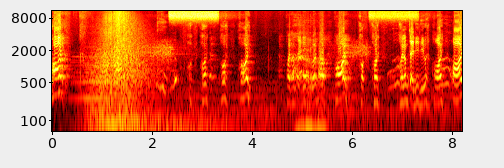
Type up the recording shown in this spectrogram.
พลอยพลอยพลอยพลอยพลอยทำใจดีๆไว้พลอยพลอยพลอยพลอยพลอยทำใจดีๆไว้พลอยพลอย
